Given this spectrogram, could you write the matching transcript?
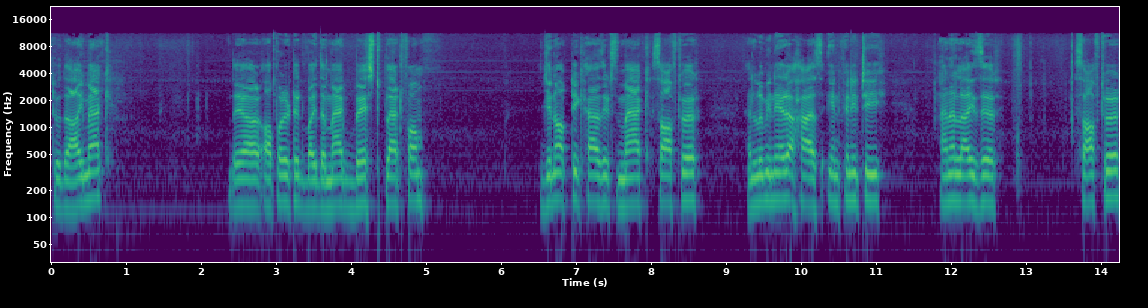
to the iMac. They are operated by the Mac based platform. Jenoptik has its Mac software and Lumenera has Infinity Analyzer software.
